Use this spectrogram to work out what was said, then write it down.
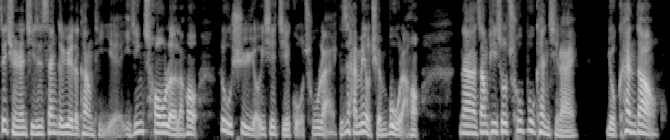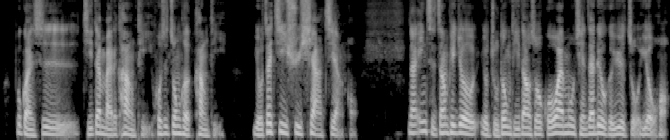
这群人其实三个月的抗体也已经抽了，然后。陆续有一些结果出来，可是还没有全部啦齁。那张批说，初步看起来有看到，不管是棘蛋白的抗体或是综合抗体，有在继续下降哦。那因此张批就有主动提到说，国外目前在六个月左右哈，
